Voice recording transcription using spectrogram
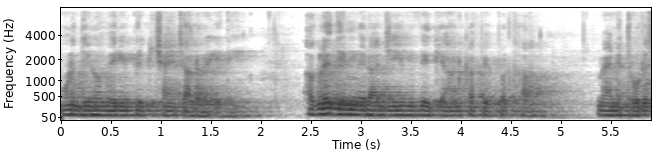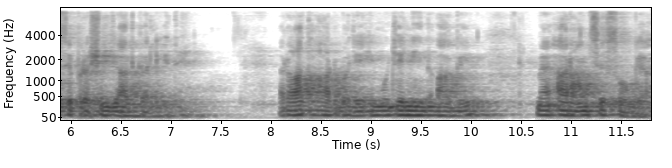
उन दिनों मेरी परीक्षाएँ चल रही थी। अगले दिन मेरा जीव विज्ञान का पेपर था। मैंने थोड़े से प्रश्न याद कर लिए थे। रात आठ बजे ही मुझे नींद आ गई। मैं आराम से सो गया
